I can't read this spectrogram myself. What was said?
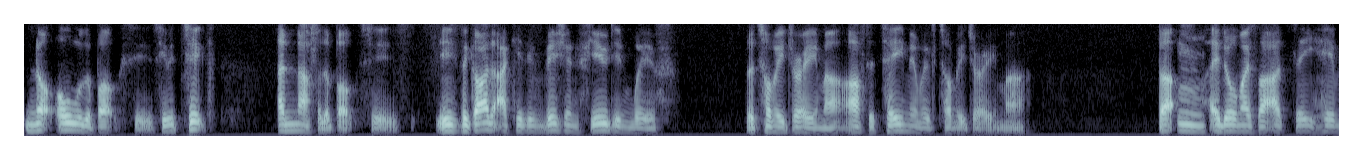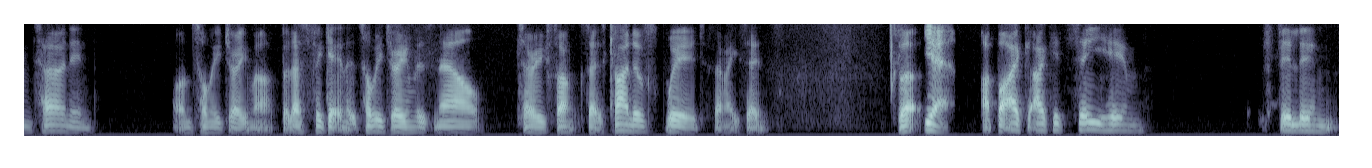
not all the boxes. He would tick enough of the boxes. He's the guy that I could envision feuding with the Tommy Dreamer after teaming with Tommy Dreamer. But mm. it'd almost like I'd see him turning on Tommy Dreamer. But that's forgetting that Tommy Dreamer is now Terry Funk. So it's kind of weird, if that makes sense. But yeah, but I, I could see him filling,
